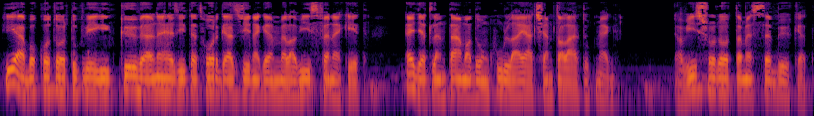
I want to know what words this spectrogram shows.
Hiába kotortuk végig kővel nehezített horgászzsinegemmel a víz fenekét, egyetlen támadónk hulláját sem találtuk meg. A víz sodorta messzebb őket,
